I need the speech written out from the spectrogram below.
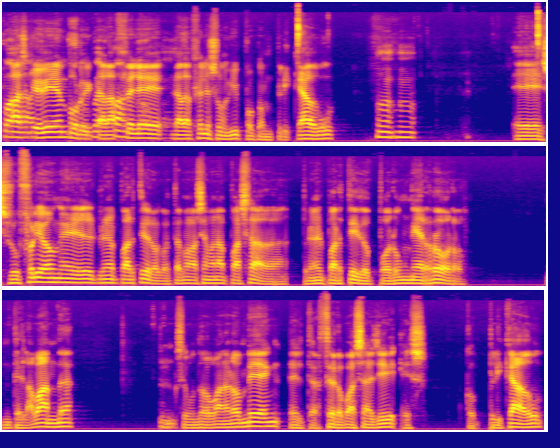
más que bien, porque fan. Galafele es un equipo complicado. Eh, sufrió en el primer partido, lo contamos la semana pasada, primer partido por un error de la banda. El segundo lo ganaron bien, el tercero pasa allí, es complicado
